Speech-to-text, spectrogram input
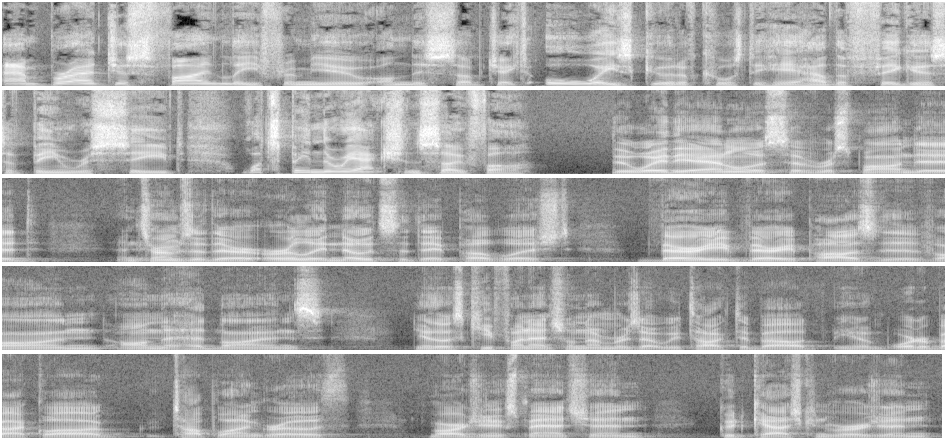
And Brad, just finally from you on this subject, always good, of course, to hear how the figures have been received. What's been the reaction so far? The way the analysts have responded in terms of their early notes that they published, very, very positive on on the headlines you know, those key financial numbers that we talked about, you know, order backlog, top line growth, margin expansion, good cash conversion,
